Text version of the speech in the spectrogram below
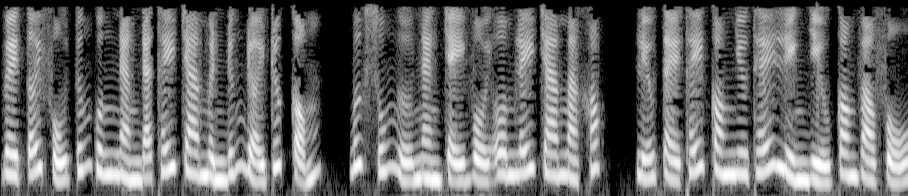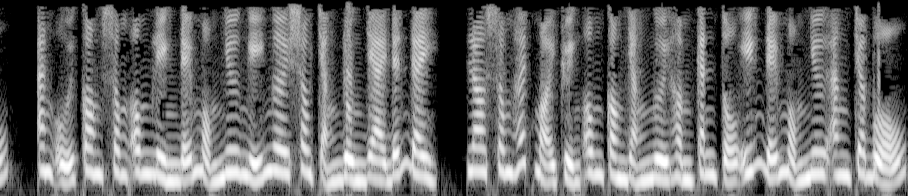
về tới phủ tướng quân nàng đã thấy cha mình đứng đợi trước cổng, bước xuống ngựa nàng chạy vội ôm lấy cha mà khóc, liễu tề thấy con như thế liền dịu con vào phủ ăn ủi con xong ông liền để mộng như nghỉ ngơi sau chặng đường dài đến đây, lo xong hết mọi chuyện ông còn dặn người hầm canh tổ yến để mộng như ăn cho bổ.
